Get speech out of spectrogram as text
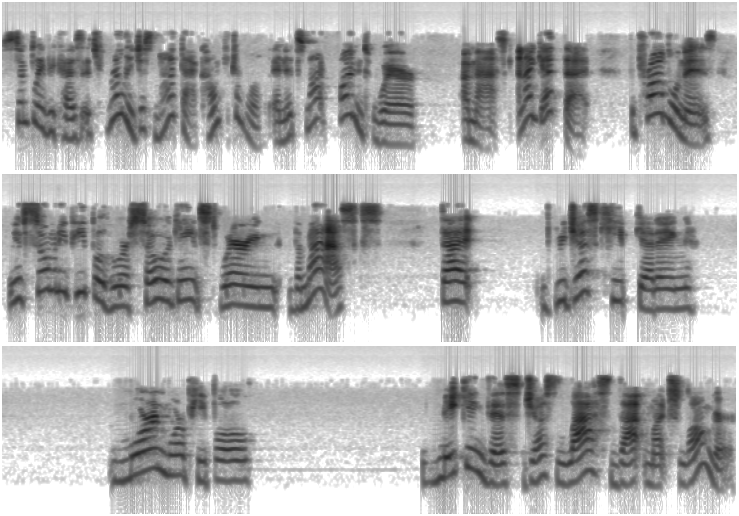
simply because it's really just not that comfortable and it's not fun to wear a mask. And I get that. The problem is, we have so many people who are so against wearing the masks that we just keep getting more and more people making this just last that much longer.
